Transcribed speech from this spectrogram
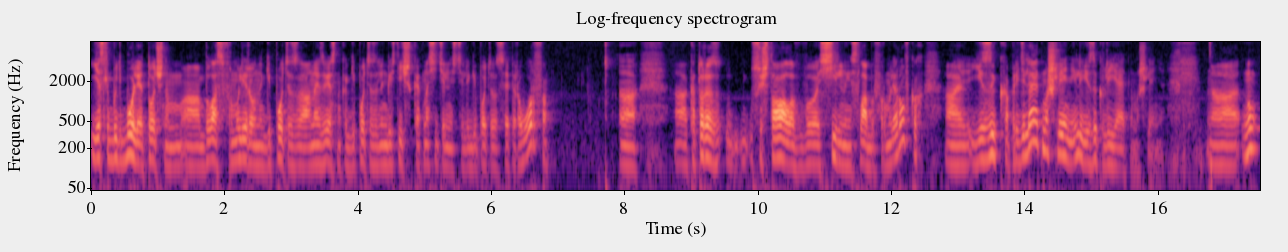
если быть более точным, а, была сформулирована гипотеза, она известна как гипотеза лингвистической относительности или гипотеза Сепера-Уорфа, а, а, которая существовала в сильной и слабой формулировках. Язык определяет мышление или язык влияет на мышление. Ну,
